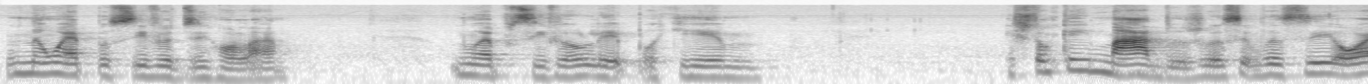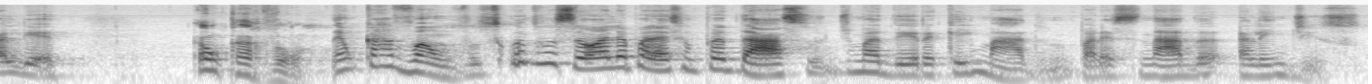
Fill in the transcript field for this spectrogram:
não é possível desenrolar, não é possível ler, porque estão queimados. Você, você olha, É um carvão. é um carvão. Quando você olha, parece um pedaço de madeira queimado, não parece nada além disso.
